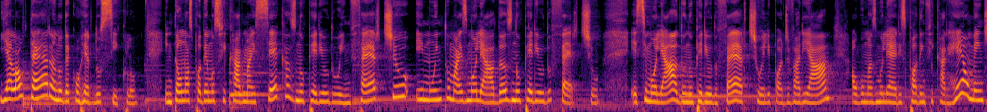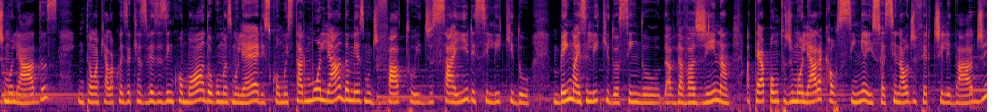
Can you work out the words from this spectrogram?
e ela altera no decorrer do ciclo. Então nós podemos ficar mais secas no período infértil e muito mais molhadas no período fértil. Esse molhado no período fértil, ele pode variar. Algumas mulheres podem ficar realmente molhadas, então aquela coisa que às vezes incomoda algumas mulheres, como estar molhada mesmo de fato e de sair esse líquido bem mais líquido assim do, da, da vagina, até a ponto de molhar a calcinha, isso é sinal de fertilidade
